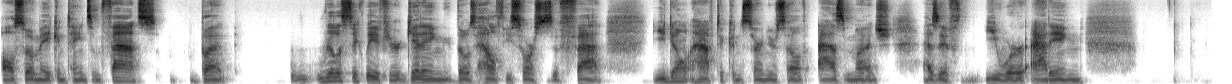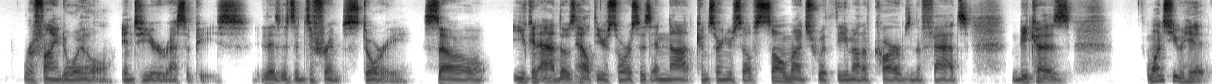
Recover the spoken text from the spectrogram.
also may contain some fats but realistically, if you're getting those healthy sources of fat, you don't have to concern yourself as much as if you were adding refined oil into your recipes. It's a different story. So you can add those healthier sources and not concern yourself so much with the amount of carbs and the fats because once you hit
